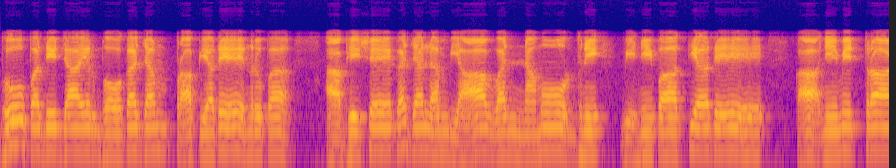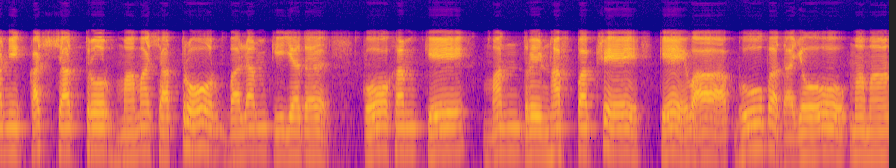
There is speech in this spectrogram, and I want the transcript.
भूपतिजैर्भोगजं प्राप्यते नृप। अभिषेकजलं यावन्नमूर्ध्नि विनिपात्यते। कानि मित्राणि कः शत्रुर्मम शत्रोर्बलं कियत्? कोऽहं के मन्त्रिणः पक्षे के वा भूपदयो मम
